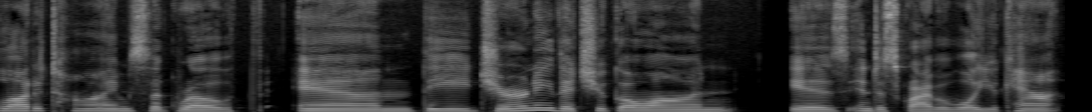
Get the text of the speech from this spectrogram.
a lot of times the growth and the journey that you go on is indescribable. You can't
